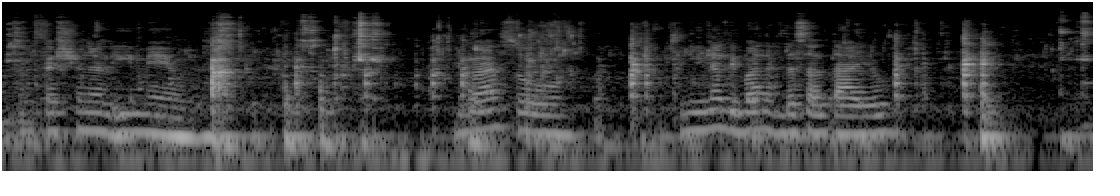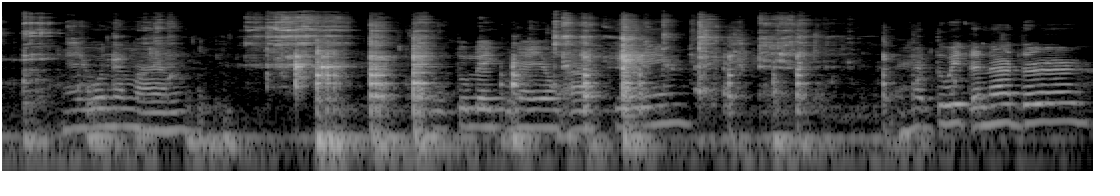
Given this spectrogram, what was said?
professional email. Diba? So, kanina, diba, nagdasal tayo. Ngayon naman, tutuloy ko na yung aking I have to wait another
